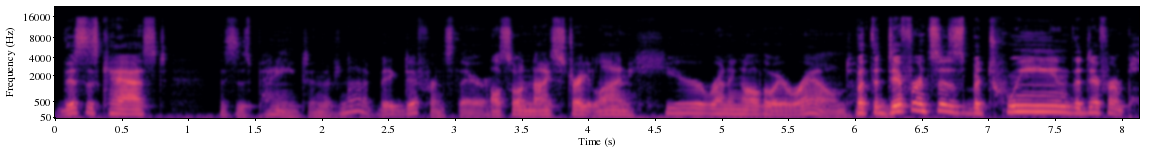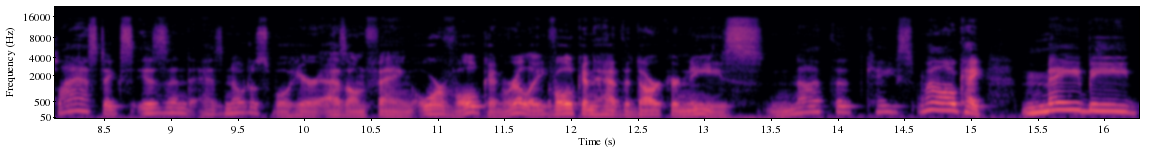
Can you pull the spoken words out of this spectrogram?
This is cast this is paint, and there's not a big difference there. Also a nice straight line here running all the way around. But the differences between the different plastics isn't as noticeable here as on Fang or Vulcan, really. Vulcan had the darker knees. Not the case. Well, okay, maybe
